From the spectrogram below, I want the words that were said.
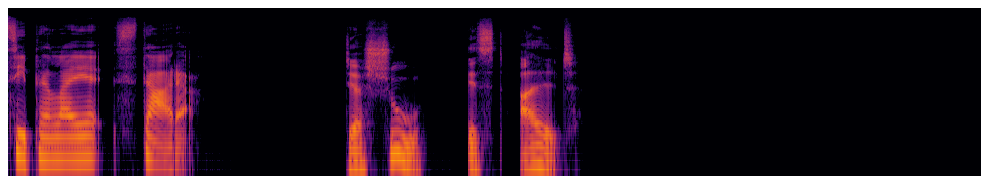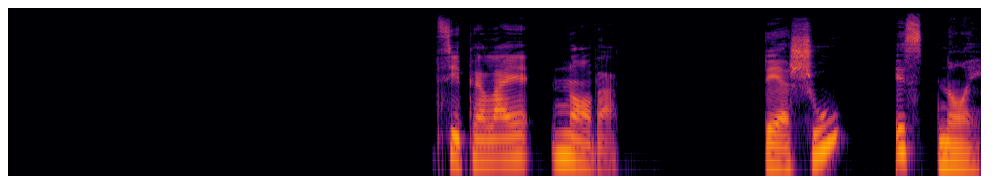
Cipela je stara. Der Schuh ist alt. Cipela je nova. Der Schuh ist neu.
